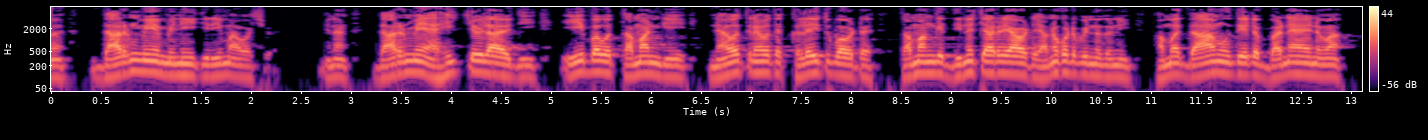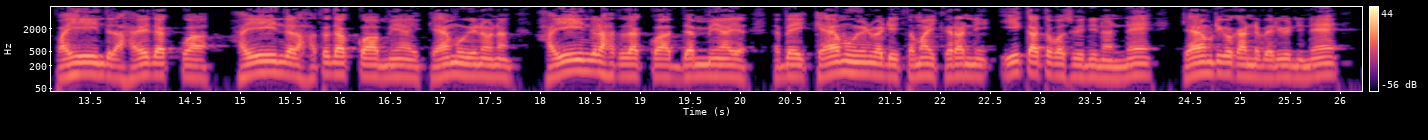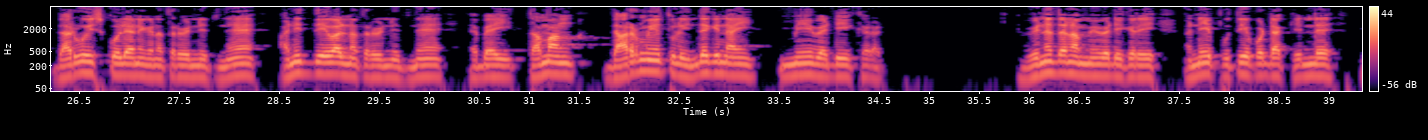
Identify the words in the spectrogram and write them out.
ධර්මය මෙනෙහි කිරීම අවශ්‍යයි. එහෙනම් ධර්මය ඇහිච්ච වෙලාවේදී ඒ බව තමන්ගේ නැවත නැවත කළ යුතු බවට තමන්ගේ දිනචර්යාවට යනකොට පින්නදුනි හැමදාම උදේට බණ ඇහෙනවා පහේ ඉඳලා 6 දක්වා 6 ඉඳලා 7 දක්වා මේ අය කෑමු වෙනවනම් 6 ඉඳලා 7 දක්වා දැන් මේ අය. හැබැයි කෑමු වෙන වැඩේ තමයි කරන්නේ. ඒක අතපසු වෙන්නේ නැහැ කෑම ටික කන්න බැරි වෙන්නේ නැහැ. දරුවෝ ඉස්කෝලේ යන එක නතර වෙන්නේත් නැහැ. අනිත් දේවල් නතර වෙන්නේත් නැහැ. හැබැයි තමන් ධර්මයේ තුල ඉඳගෙනයි මේ වැඩේ කරන්නේ. වෙනදනම් මේ වැඩේ කරේ. අනේ පුතේ පොඩ්ඩක් එන්න.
